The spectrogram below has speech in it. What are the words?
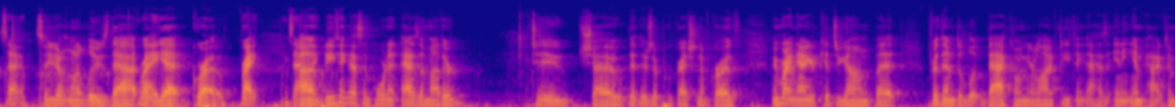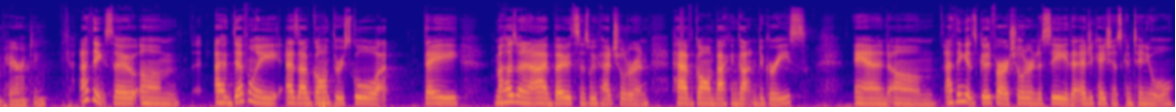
So, So you don't want to lose that, but yet grow. right, exactly. Um, do you think that's important as a mother to show that there's a progression of growth? I mean, right now your kids are young, but for them to look back on your life, do you think that has any impact in parenting? I think so. Um, I have definitely, as I've gone through school, I- they, my husband and I both, since we've had children, have gone back and gotten degrees. And um, I think it's good for our children to see that education is continual,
